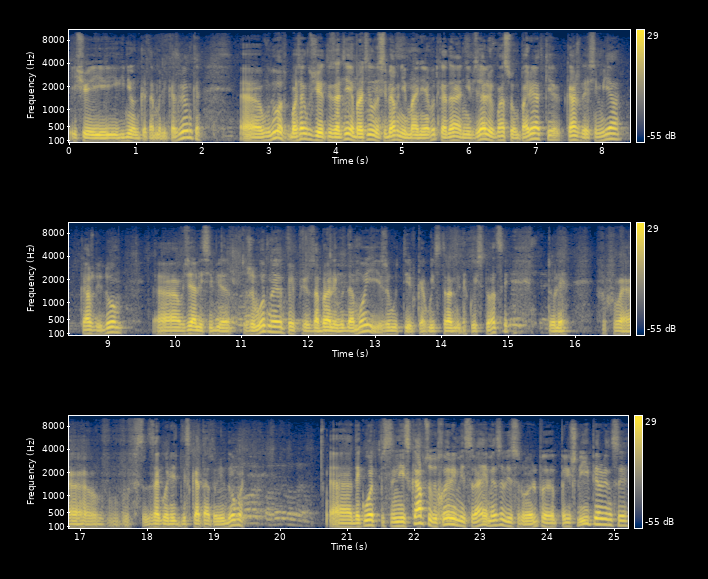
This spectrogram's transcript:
еще и ягненка там или козленка. Э, ну вот, во всяком случае, эта затея обратила на себя внимание. Вот когда они взяли в массовом порядке, каждая семья, каждый дом, э, взяли себе животное, забрали его домой и живут в какой-то странной такой ситуации, то ли в, в, загоне для скота, то ли дома – так вот, из капсу выходим Мисраем, Эзелисроэль, пришли первенцы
